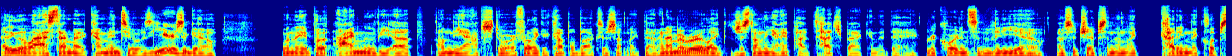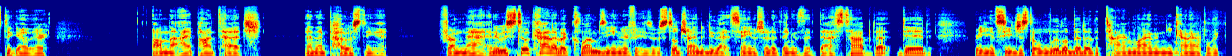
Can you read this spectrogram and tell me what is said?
I think the last time I come into it was years ago when they put iMovie up on the app store for like a couple bucks or something like that. And I remember like just on the iPod Touch back in the day, recording some video of some chips and then like cutting the clips together on the iPod Touch and then posting it from that. And it was still kind of a clumsy interface. It was still trying to do that same sort of thing as the desktop d- did, where you could see just a little bit of the timeline and you kind of have to like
